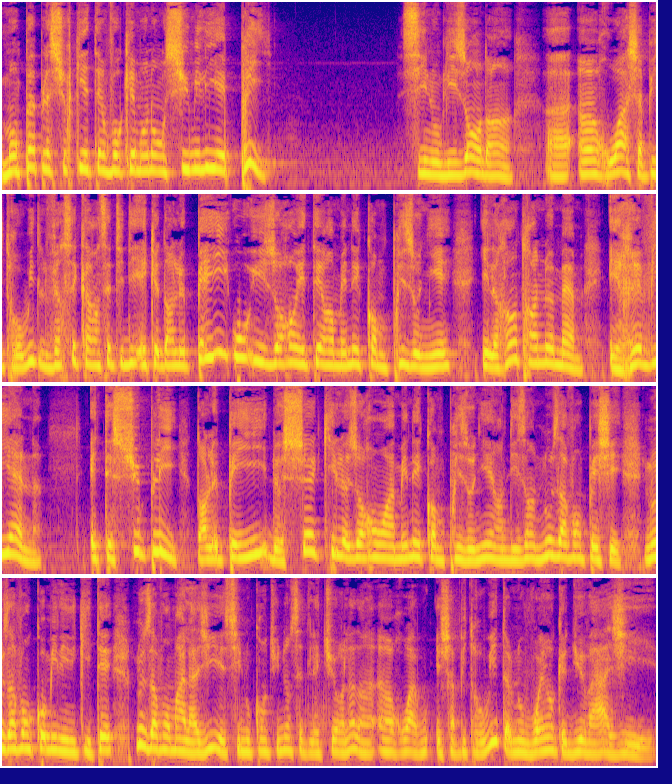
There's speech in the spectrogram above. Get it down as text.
Mon peuple sur qui est invoqué mon nom s'humilie et prie. Si nous lisons dans euh, un roi chapitre 8, le verset 47, il dit, et que dans le pays où ils auront été emmenés comme prisonniers, ils rentrent en eux-mêmes et reviennent et te dans le pays de ceux qui les auront amenés comme prisonniers en disant nous avons péché, nous avons commis l'iniquité, nous avons mal agi. Et si nous continuons cette lecture-là dans un roi et chapitre 8, nous voyons que Dieu va agir.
